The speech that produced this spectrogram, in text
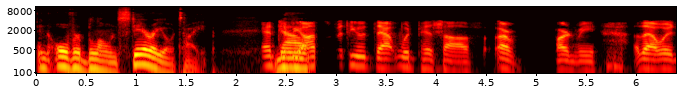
an overblown stereotype. And to now, be honest with you, that would piss off, or pardon me, that would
